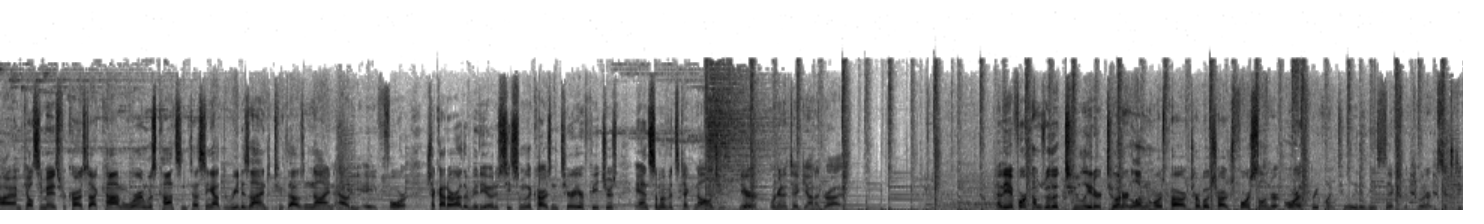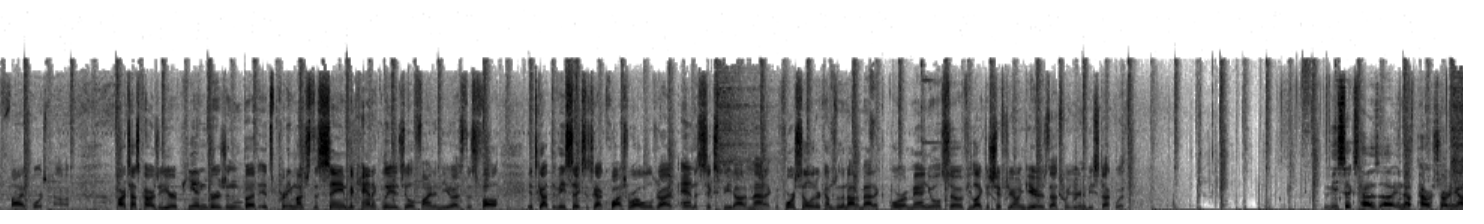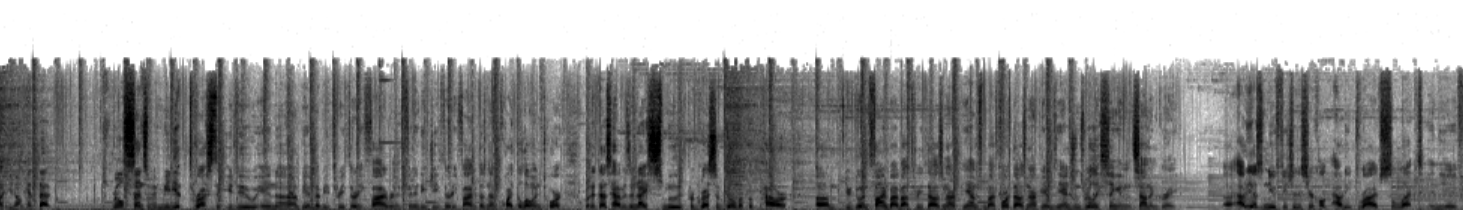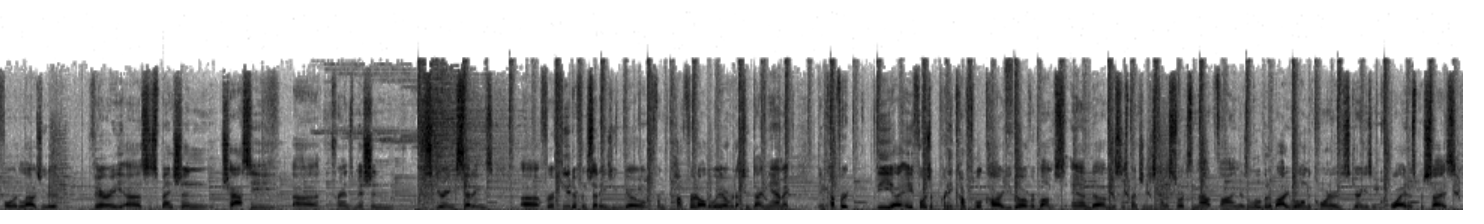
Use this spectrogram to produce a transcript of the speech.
Hi, I'm Kelsey Mays for Cars.com and we're in Wisconsin testing out the redesigned 2009 Audi A4. Check out our other video to see some of the car's interior features and some of its technology. Here, we're going to take you on a drive. Now the A4 comes with a 2-liter, 211 horsepower turbocharged 4-cylinder or a 3.2-liter V6 with 265 horsepower. Our test car is a European version, but it's pretty much the same mechanically as you'll find in the US this fall. It's got the V6, it's got quattro all-wheel drive, and a six-speed automatic. The four-cylinder comes with an automatic or a manual, so if you like to shift your own gears, that's what you're going to be stuck with. The V6 has uh, enough power starting out. You don't get that real sense of immediate thrust that you do in a BMW 335 or an Infiniti G35. It doesn't have quite the low end torque. What it does have is a nice, smooth, progressive buildup of power um, you're doing fine by about 3,000 RPMs, and by 4,000 RPMs, the engine's really singing and sounding great. Uh, Audi has a new feature this year called Audi Drive Select in the A4. It allows you to vary uh, suspension, chassis, uh, transmission, steering settings. Uh, for a few different settings, you can go from comfort all the way over to dynamic. In comfort, the uh, A4 is a pretty comfortable car. You go over bumps and um, the suspension just kind of sorts them out fine. There's a little bit of body roll in the corners. Steering isn't quite as precise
